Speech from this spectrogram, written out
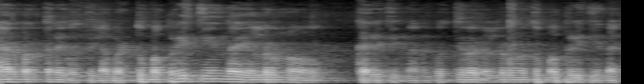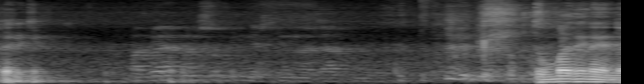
ಯಾರು ಬರ್ತಾರೆ ಗೊತ್ತಿಲ್ಲ. ಬಟ್ ತುಂಬ ಪ್ರೀತಿಯಿಂದ ಎಲ್ಲರೂ ಕರಿತೀನಿ. ನನಗೆ ಗೊತ್ತಿರೋರೆಲ್ಲರೂ ತುಂಬ ಪ್ರೀತಿಯಿಂದ ಕರಿತೀನಿ. ತುಂಬ ದಿನ ಇಲ್ಲ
